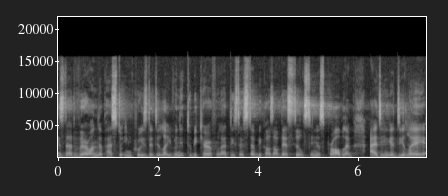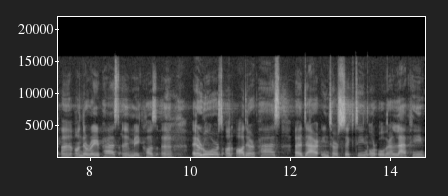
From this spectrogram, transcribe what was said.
is that we're on the path to increase the delay? We need to be careful at this step because of the stillness problem. Adding a delay uh, on the array path uh, may cause uh, errors on other paths uh, that are intersecting or overlapping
